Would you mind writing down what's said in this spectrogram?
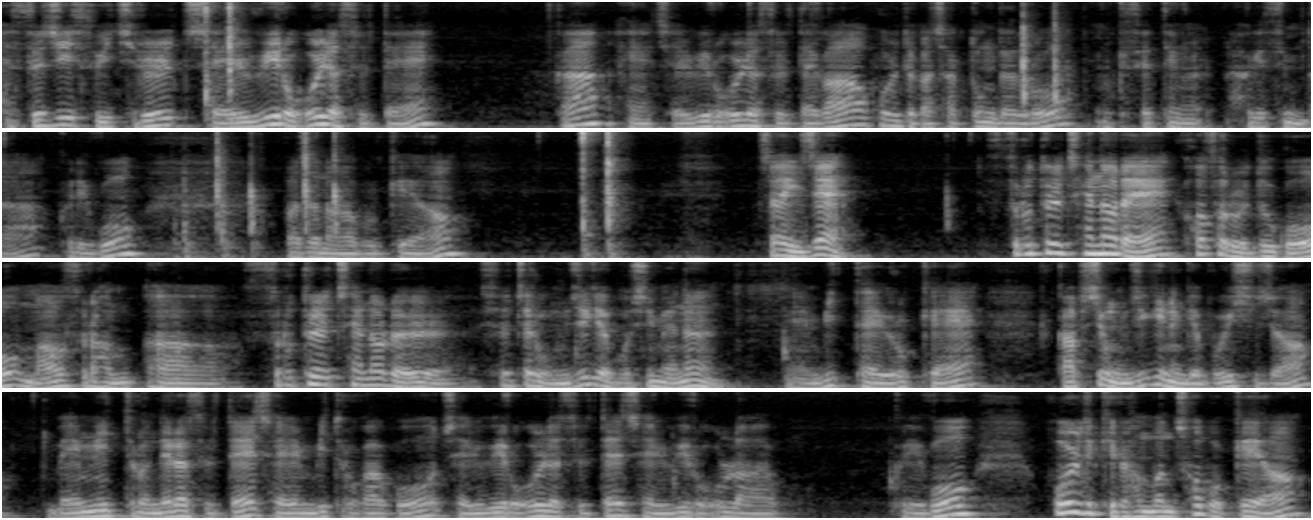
SG 스위치를 제일 위로 올렸을 때가 네, 제일 위로 올렸을 때가 홀드가 작동되도록 이렇게 세팅을 하겠습니다. 그리고 빠져나가 볼게요. 자 이제 스로틀 채널에 커서를 두고 마우스로 한, 어, 스로틀 채널을 실제로 움직여 보시면은 예, 밑에 이렇게 값이 움직이는 게 보이시죠? 맨 밑으로 내렸을 때 제일 밑으로 가고 제일 위로 올렸을 때 제일 위로 올라가고 그리고 홀드 키를 한번 쳐볼게요.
